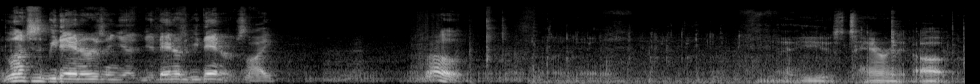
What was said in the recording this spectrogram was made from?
your lunches be dinners, and your your dinners be dinners. Like, bro. Yeah, he is tearing it up.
